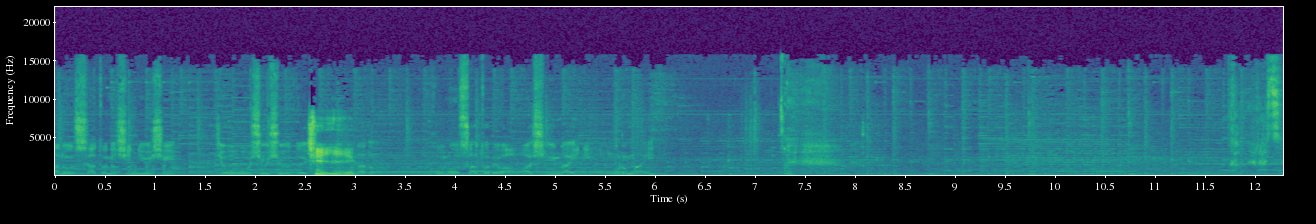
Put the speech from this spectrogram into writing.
あの里に侵入し情報収集できるなどこの里ではわし以外におるまい。必ず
